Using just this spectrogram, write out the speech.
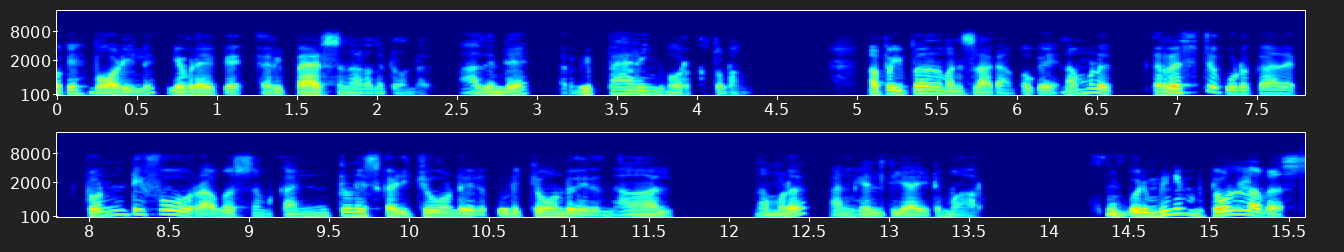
ഓക്കെ ബോഡിയിൽ എവിടെയൊക്കെ റിപ്പയർസ് നടന്നിട്ടുണ്ട്? അതിന്റെ റിപ്പയറിംഗ് വർക്ക് തുടങ്ങും. അപ്പൊ ഇപ്പൊ മനസ്സിലാക്കാം. ഓക്കെ നമ്മൾ റെസ്റ്റ് കൊടുക്കാതെ ട്വന്റി ഫോർ അവേഴ്സും കണ്ടിന്യൂസ് കഴിച്ചുകൊണ്ട് കുടിച്ചുകൊണ്ട് ഇരുന്നാൽ നമ്മൾ അൺഹെൽത്തി ആയിട്ട് മാറും. ഒരു minimum twelve hours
